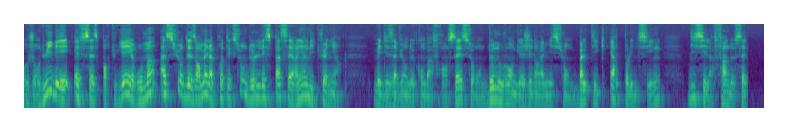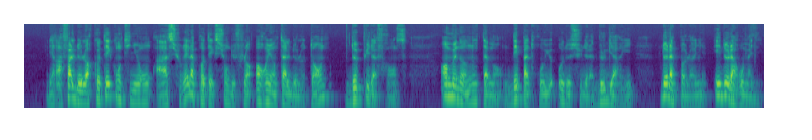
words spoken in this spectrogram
Aujourd'hui, les F-16 portugais et roumains assurent désormais la protection de l'espace aérien lituanien, mais des avions de combat français seront de nouveau engagés dans la mission Baltic Air Policing d'ici la fin de cette les Rafales de leur côté continueront à assurer la protection du flanc oriental de l'OTAN depuis la France, en menant notamment des patrouilles au-dessus de la Bulgarie, de la Pologne et de la Roumanie.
